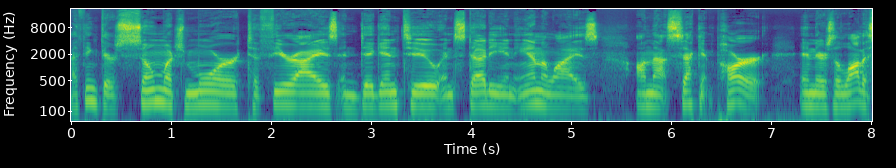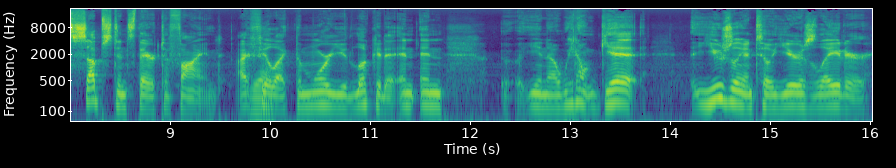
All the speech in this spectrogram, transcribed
I think there's so much more to theorize and dig into and study and analyze on that second part. And there's a lot of substance there to find. I Yeah. feel like the more you look at it, and and you know, we don't get usually until years later,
